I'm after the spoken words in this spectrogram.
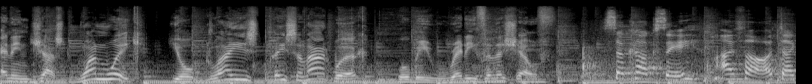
and in just one week, your glazed piece of artwork will be ready for the shelf. So, Coxy, I thought I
